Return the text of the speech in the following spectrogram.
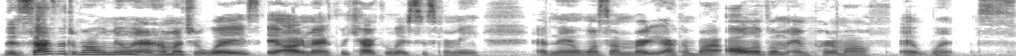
the size of the poly mailer and how much it weighs it automatically calculates this for me. And then once i'm ready i can buy all of them and print them off at once.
